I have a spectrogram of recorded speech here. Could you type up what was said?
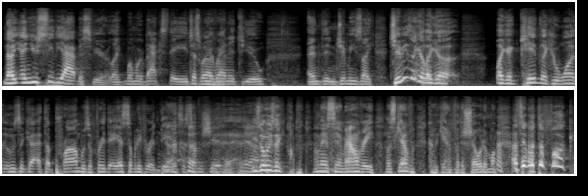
now, and you see the atmosphere like when we're backstage. That's when Mm-hmm. I ran into you, and then Jimmy's like Jimmy's like a, like a like a kid like who wanted who's like at the prom who's afraid to ask somebody for a dance or some shit. He's always like, I'm gonna Sam Mallory. Let's get him. Can we get him for the show tomorrow? I was like, what the fuck?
